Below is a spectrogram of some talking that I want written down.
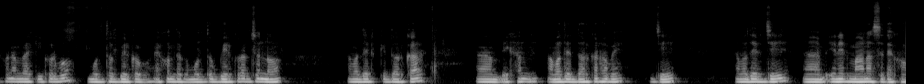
এখন আমরা কি করব? মধ্যক বের করব। এখন দেখো মধ্যক বের করার জন্য আমাদেরকে দরকার এখান আমাদের দরকার হবে যে আমাদের যে এনের মান আছে দেখো।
